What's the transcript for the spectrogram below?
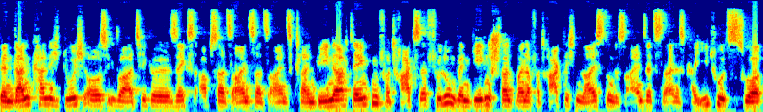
Denn dann kann ich durchaus über Artikel 6 Absatz 1 Satz 1 klein b nachdenken. Vertragserfüllung, wenn Gegenstand meiner vertraglichen Leistung das Einsetzen eines KI-Tools zur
